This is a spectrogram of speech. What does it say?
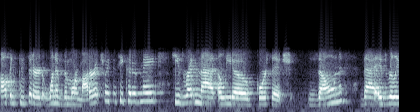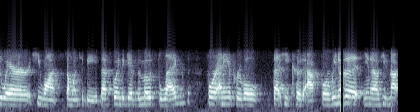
all things considered, one of the more moderate choices he could have made. He's right in that Alito Gorsuch zone that is really where he wants someone to be. That's going to give the most legs for any approval that he could ask for. We know that you know he's not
